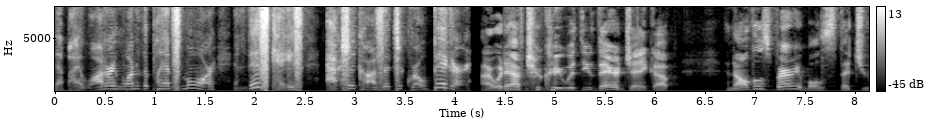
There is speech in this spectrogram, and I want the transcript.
that by watering one of the plants more, in this case, actually caused it to grow bigger. I would have to agree with you there, Jacob. And all those variables that you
